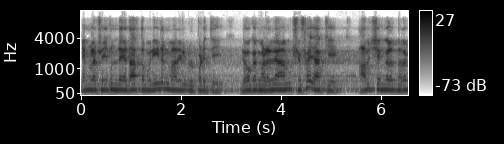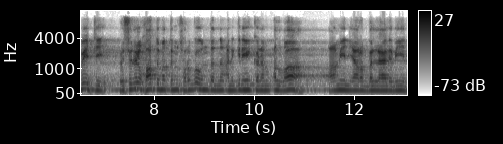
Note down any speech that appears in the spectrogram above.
ഞങ്ങളെ ഷെയ്ഖിന്റെ യഥാർത്ഥ മുരീതന്മാരിൽ ഉൾപ്പെടുത്തി. രോഗങ്ങളെല്ലാം ക്ഷിഫയാക്കി ആവശ്യങ്ങൾ നിറവേറ്റി ഹുസുനുൽ ഖാത്തുമത്തും സ്വർഗവും തന്ന് അനുഗ്രഹിക്കണം. അല്ലാ ആമീൻ യാ റബ്ബൽ ആലമീൻ.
